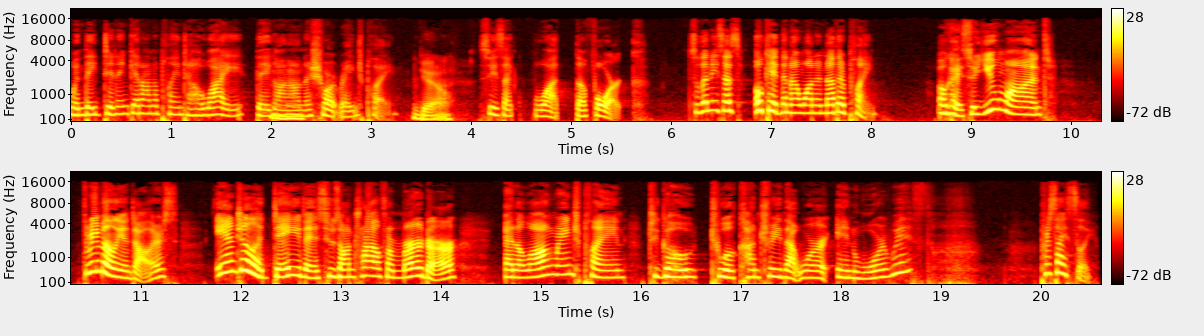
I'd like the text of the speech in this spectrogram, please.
when they didn't get on a plane to Hawaii, they got mm-hmm. on a short range plane. Yeah. So he's like, What the fork? So then he says, Okay, then I want another plane. Okay, so you want $3 million, Angela Davis, who's on trial for murder, and a long range plane to go to a country that we're in war with? Precisely.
